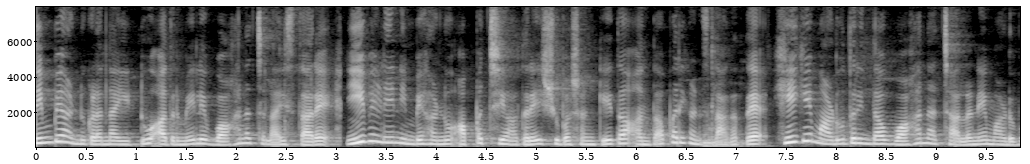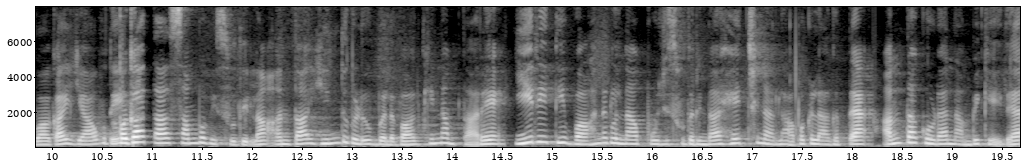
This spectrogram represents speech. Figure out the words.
ನಿಂಬೆ ಹಣ್ಣುಗಳನ್ನ ಇಟ್ಟು ಅದರ ಮೇಲೆ ವಾಹನ ಚಲಾಯಿಸ್ತಾರೆ. ಈ ವೇಳೆ ನಿಂಬೆಹಣ್ಣು ಅಪ್ಪಚ್ಚಿಯಾದರೆ ಶುಭ ಸಂಕೇತ ಅಂತ ಪರಿಗಣಿಸಲಾಗುತ್ತೆ. ಹೀಗೆ ಮಾಡುವುದರಿಂದ ವಾಹನ ಚಾಲನೆ ಮಾಡುವಾಗ ಯಾವುದೇ ಅಪಘಾತ ಸಂಭವಿಸುವುದಿಲ್ಲ ಅಂತ ಹಿಂದೂಗಳು ಬಲವಾಗಿ ನಂಬ್ತಾರೆ. ಈ ರೀತಿ ವಾಹನಗಳನ್ನ ಪೂಜಿಸುವುದರಿಂದ ಹೆಚ್ಚಿನ ಲಾಭಗಳಾಗುತ್ತೆ ಅಂತ ಕೂಡ ನಂಬಿಕೆ ಇದೆ.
